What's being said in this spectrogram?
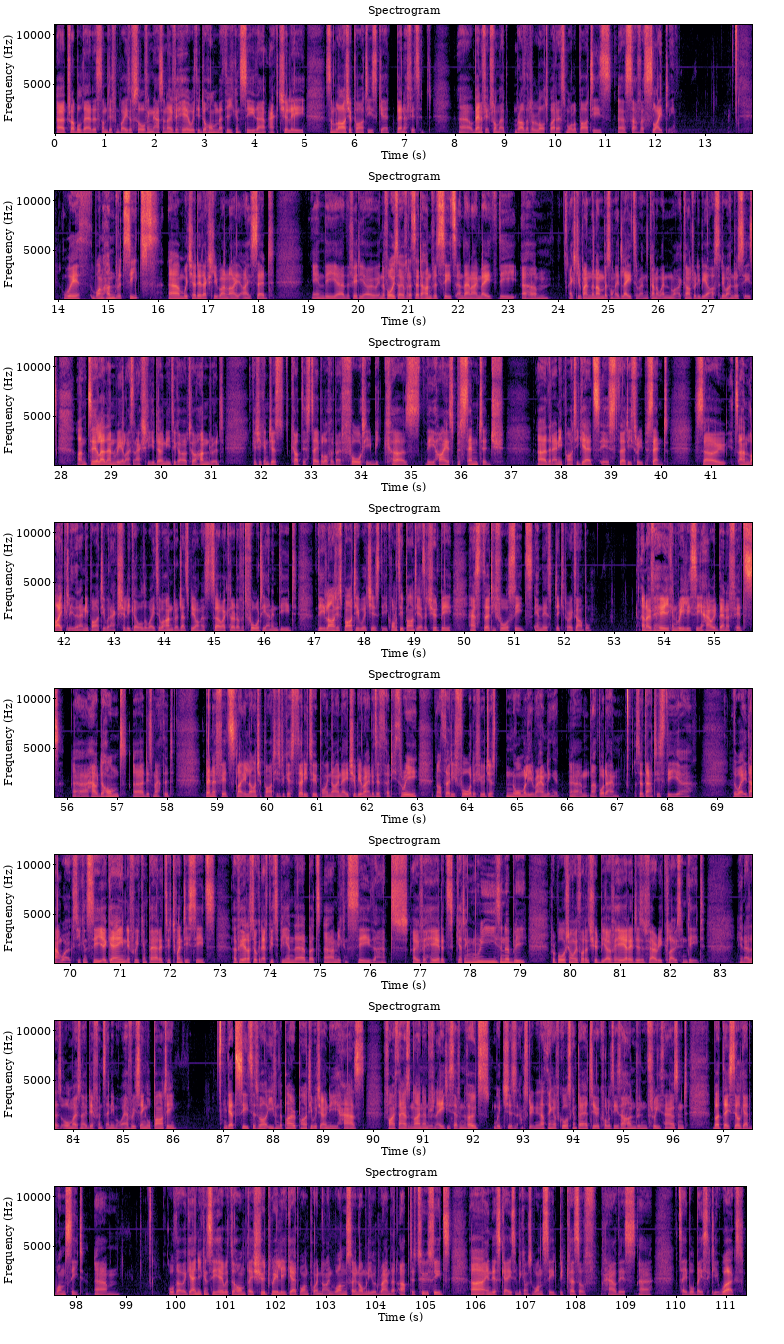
uh, trouble there. There's some different ways of solving that. And over here with the d'Hondt method, you can see that actually some larger parties get benefited uh, or benefit from that rather a lot, whereas smaller parties uh, suffer slightly. With 100 seats, um, which I did actually run, I, I said in the uh, the video in the voiceover I said 100 seats, and then I made the um, actually ran the numbers on it later and kind of went, well, I can't really be asked to do 100 Cs until I then realized that actually you don't need to go up to 100 because you can just cut this table off at about 40 because the highest percentage uh, that any party gets is 33%. So it's unlikely that any party would actually go all the way to 100, let's be honest. So I cut it off at 40, and indeed, the largest party, which is the Equality Party, as it should be, has 34 seats in this particular example. And over here you can really see how it benefits, uh, how d'Hondt, uh, this method, benefits slightly larger parties because 32.98 should be rounded to 33, not 34 if you were just normally rounding it um, up or down. So that is the uh, the way that works. You can see again if we compare it to 20 seats over here. I've still got FPTP in there, but um, you can see that over here it's getting reasonably proportional with what it should be. Over here it is very close indeed. You know, there's almost no difference anymore. Every single party gets seats as well, even the Pirate Party, which only has 5,987 votes, which is absolutely nothing, of course, compared to Equality's 103,000, but they still get one seat. Um, although, again, you can see here with d'Hondt, they should really get 1.91, so normally you would round that up to two seats. Uh, in this case, it becomes one seat because of how this uh, table basically works.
